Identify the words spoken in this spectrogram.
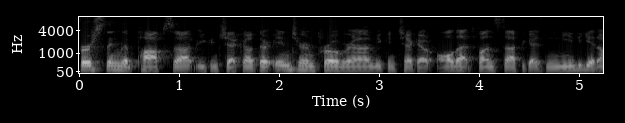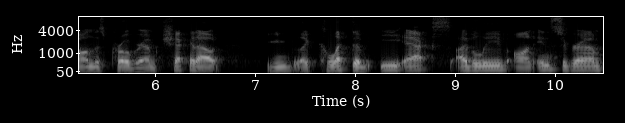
first thing that pops up. You can check out their intern program. You can check out all that fun stuff. You guys need to get on this program. Check it out. You can like Collective EX, I believe, on Instagram.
